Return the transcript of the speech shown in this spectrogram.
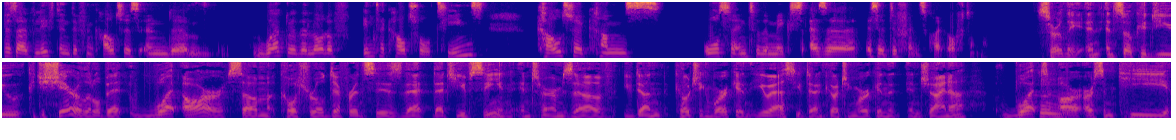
because I've lived in different cultures and um, worked with a lot of intercultural teams, culture comes also into the mix as a as a difference quite often. Certainly. And and so could you could you share a little bit what are some cultural differences that that you've seen in terms of you've done coaching work in the US, you've done coaching work in in China. What mm. are are some key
